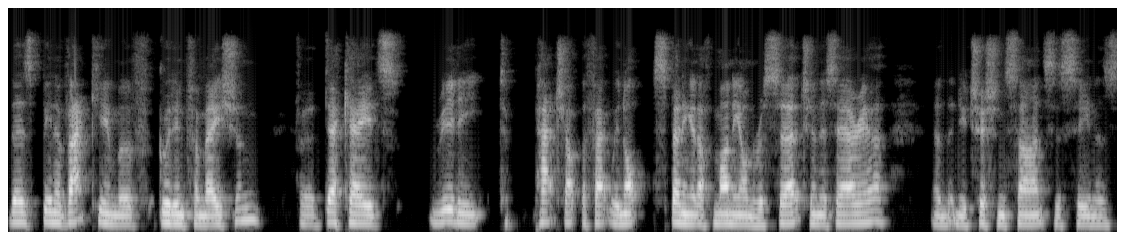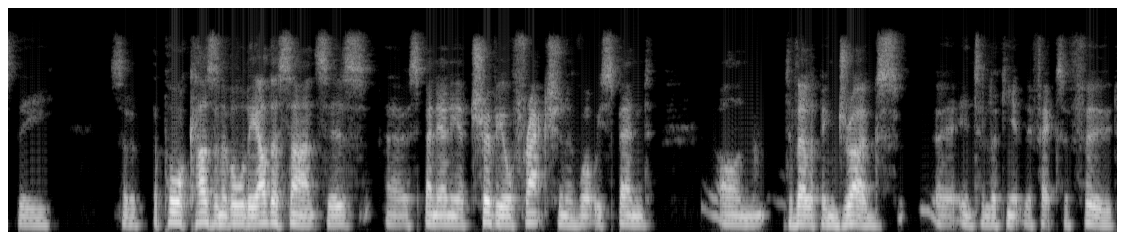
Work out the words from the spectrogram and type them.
there's been a vacuum of good information for decades, really to patch up the fact we're not spending enough money on research in this area, and that nutrition science is seen as the sort of the poor cousin of all the other sciences, uh, spend only a trivial fraction of what we spend on developing drugs uh, into looking at the effects of food.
